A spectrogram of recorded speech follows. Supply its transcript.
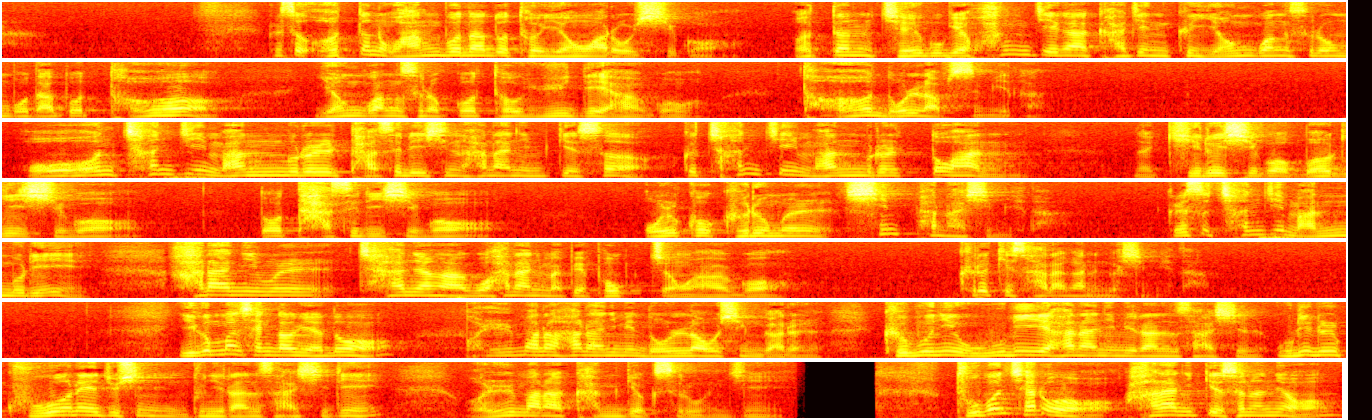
그래서 어떤 왕보다도 더 영화로우시고 어떤 제국의 황제가 가진 그 영광스러움보다도 더 영광스럽고 더 위대하고 더 놀랍습니다. 온 천지 만물을 다스리신 하나님께서 그 천지 만물을 또한 기르시고 먹이시고 또 다스리시고 옳고 그름을 심판하십니다. 그래서 천지 만물이 하나님을 찬양하고 하나님 앞에 복종하고 그렇게 살아가는 것입니다. 이것만 생각해도 얼마나 하나님이 놀라우신가를 그분이 우리의 하나님이라는 사실, 우리를 구원해 주신 분이라는 사실이 얼마나 감격스러운지. 두 번째로 하나님께서는요,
